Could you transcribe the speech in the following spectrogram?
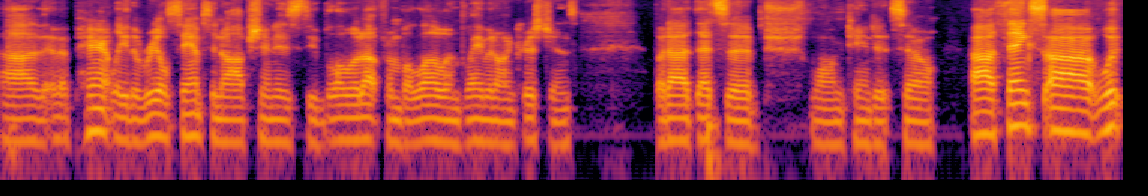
Uh, apparently, the real Samson option is to blow it up from below and blame it on Christians. But uh, that's a long tangent. So uh, thanks. Uh, what?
